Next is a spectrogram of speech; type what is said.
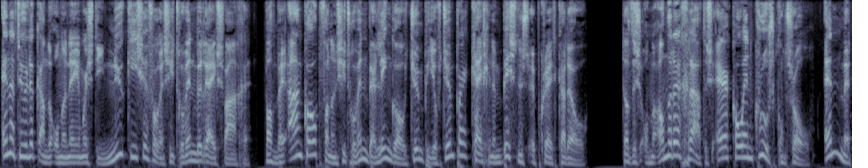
En natuurlijk aan de ondernemers die nu kiezen voor een Citroën bedrijfswagen. Want bij aankoop van een Citroën Berlingo, Jumpy of Jumper krijg je een business upgrade cadeau. Dat is onder andere gratis airco en cruise control. En met 0%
